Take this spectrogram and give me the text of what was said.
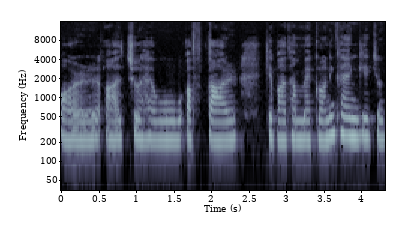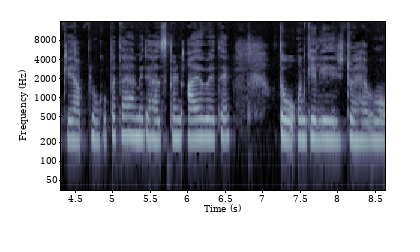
और आज जो है वो अफ्तार के बाद हम मैक्रोनी खाएँगे क्योंकि आप लोगों को पता है मेरे हस्बैंड आए हुए थे। तो उनके लिए जो है वो,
